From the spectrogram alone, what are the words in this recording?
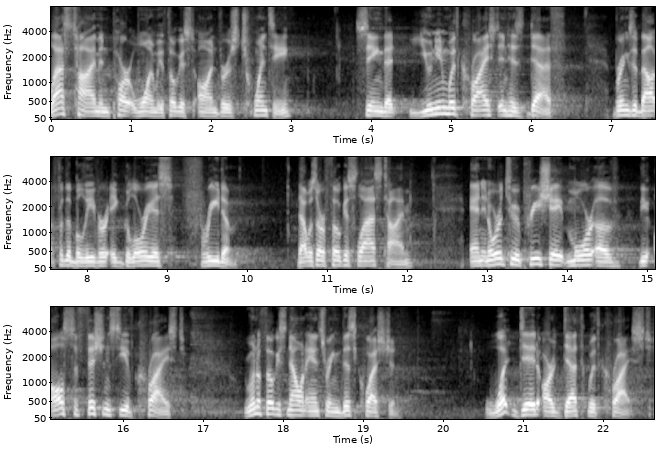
Last time in part one, we focused on verse 20, seeing that union with Christ in his death brings about for the believer a glorious freedom. That was our focus last time. And in order to appreciate more of the all sufficiency of Christ, we want to focus now on answering this question What did our death with Christ,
